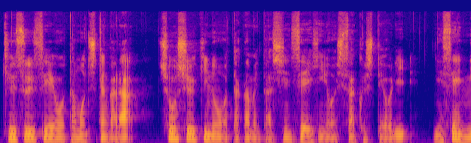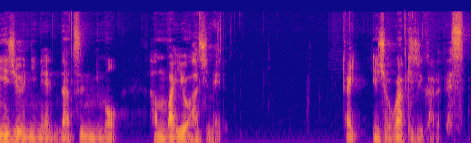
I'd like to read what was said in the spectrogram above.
吸水性を保ちながら、消臭機能を高めた新製品を試作しており、2022年夏にも販売を始める。はい、以上が記事からです。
